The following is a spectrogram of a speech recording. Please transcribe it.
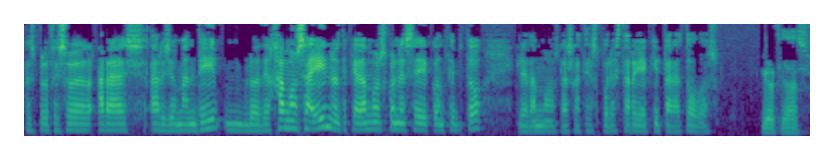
Pues profesor Arash Arjomandi, lo dejamos ahí, nos quedamos con ese concepto y le damos las gracias por estar hoy aquí para todos. Gracias.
